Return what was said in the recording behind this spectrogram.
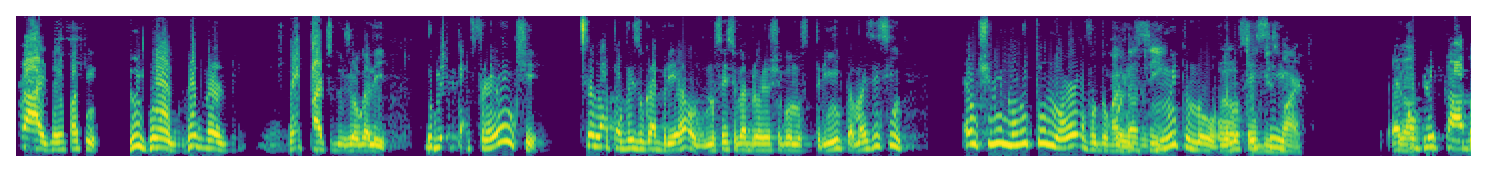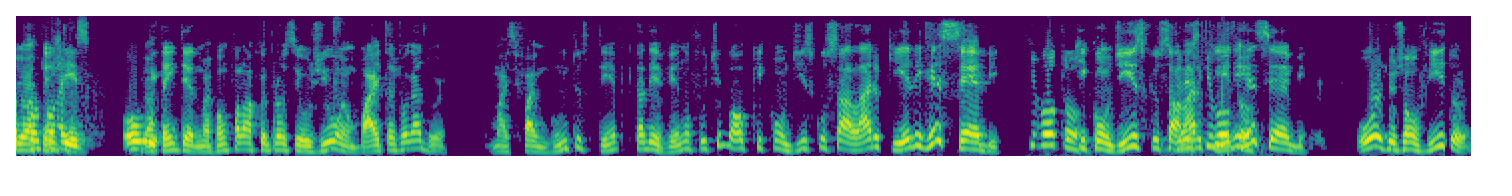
atrás, né? assim, do jogo, jogo mesmo. Boa parte do jogo ali. Do meio pra frente, sei lá, talvez o Gabriel, não sei se o Gabriel já chegou nos 30, mas assim, é um time muito novo do Mas, Corinthians, assim, muito novo. eu não sei se Bismarck, é eu, complicado eu pontuar isso. Ou... Eu até entendo, mas vamos falar uma coisa para você. O Gil é um baita jogador, mas faz muito tempo que está devendo um futebol que condiz com o salário que ele recebe. Que voltou. Que condiz com o salário que, que ele recebe. Hoje o João Vitor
